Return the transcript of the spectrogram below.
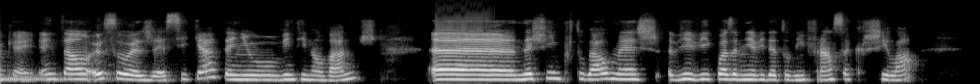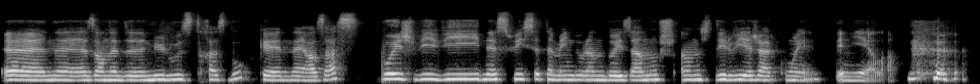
Ok, então eu sou a Jéssica, tenho 29 anos. Uh, nasci em Portugal, mas vivi quase a minha vida toda em França, cresci lá, na zona de Mulhouse-Strasbourg, que é na Alsace. Depois vivi na Suíça também durante dois anos, antes de ir viajar com a Daniela.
